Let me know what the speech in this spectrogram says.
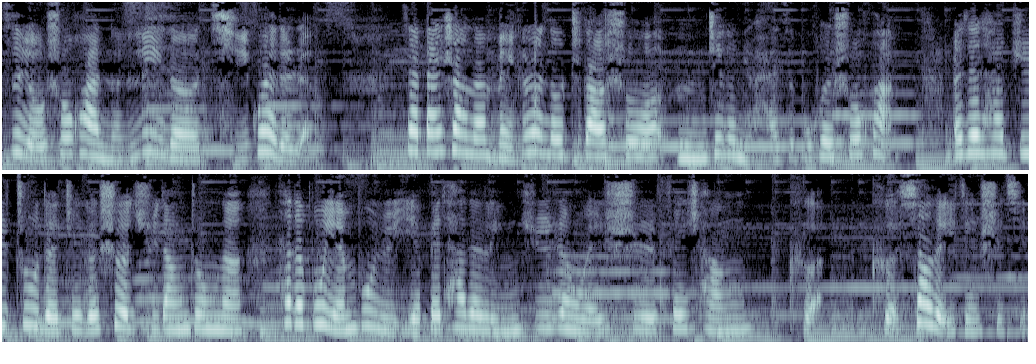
自由说话能力的奇怪的人。在班上呢，每个人都知道说：“嗯，这个女孩子不会说话。”而在她居住的这个社区当中呢，她的不言不语也被她的邻居认为是非常可。可笑的一件事情，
